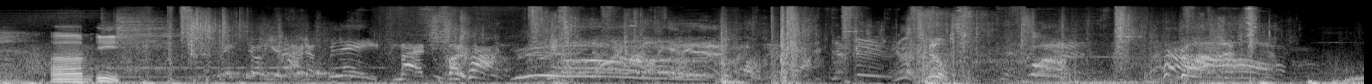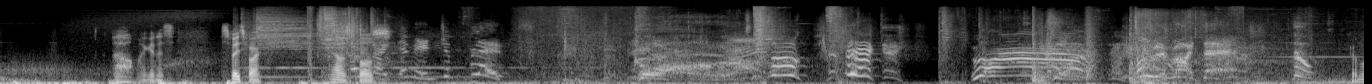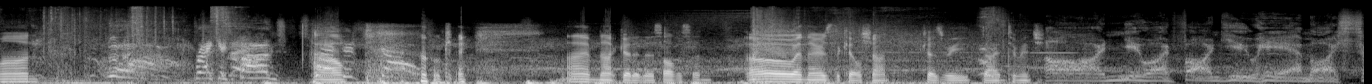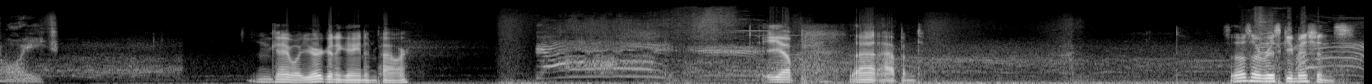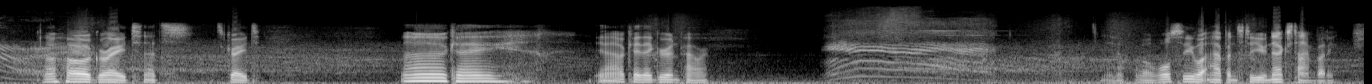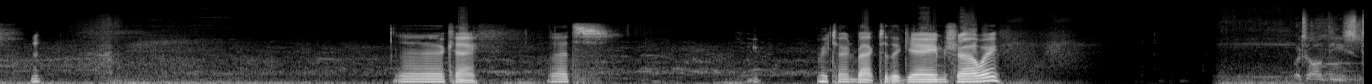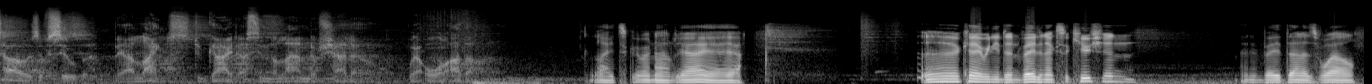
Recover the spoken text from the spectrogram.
Um, E. Oh my goodness. Spacebar. That was close. Come on. Break his bones! Ow. Break his skull! okay. I'm not good at this all of a sudden. Oh, and there's the kill shot. Because we died too much. Oh, I knew I'd find you here, my sweet. Okay, well you're gonna gain in power. Yep, that happened. So those are risky missions. Oh, great. That's that's great. Okay. Yeah, okay, they grew in power. Yeah, well, we'll see what happens to you next time, buddy. Hmm. okay. Let's return back to the game, shall we? What are these towers of silver? They are lights to guide us in the land of shadow, where all other. Lights going out. Yeah, yeah, yeah. Okay, we need to invade an execution and invade that as well.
